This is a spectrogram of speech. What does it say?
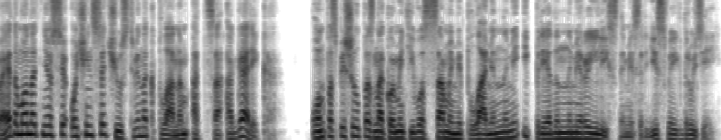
Поэтому он отнесся очень сочувственно к планам отца Агарика. Он поспешил познакомить его с самыми пламенными и преданными роялистами среди своих друзей.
